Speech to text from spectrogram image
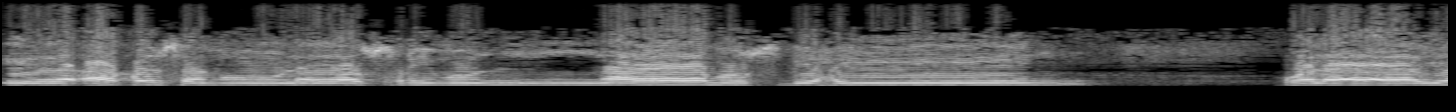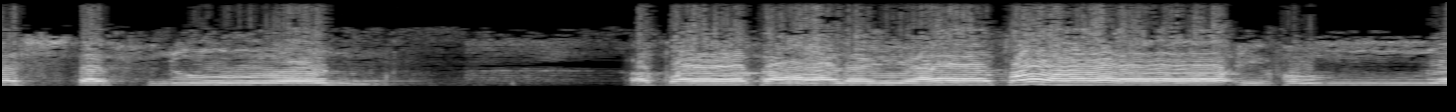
إذ أقسموا ليصرمنا مصبحين ولا يستثنون فطاف عليها طائف من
